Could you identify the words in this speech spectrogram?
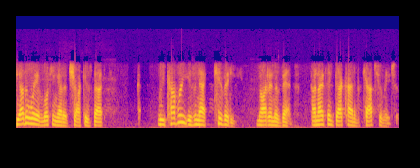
The other way of looking at it, Chuck, is that recovery is an activity, not an event, and I think that kind of encapsulates it.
